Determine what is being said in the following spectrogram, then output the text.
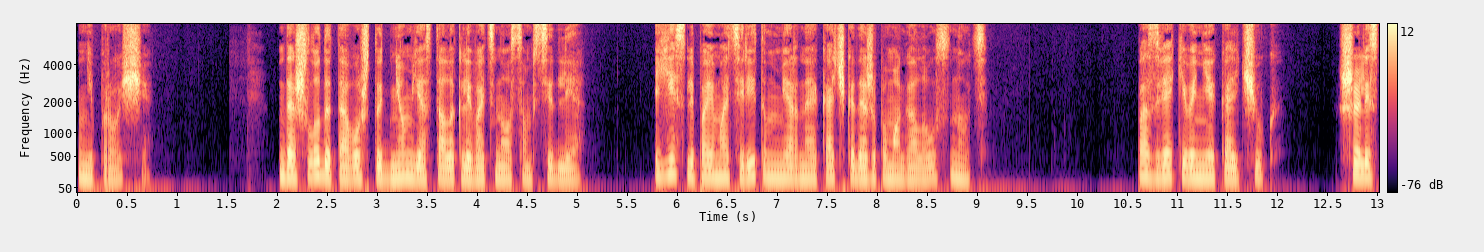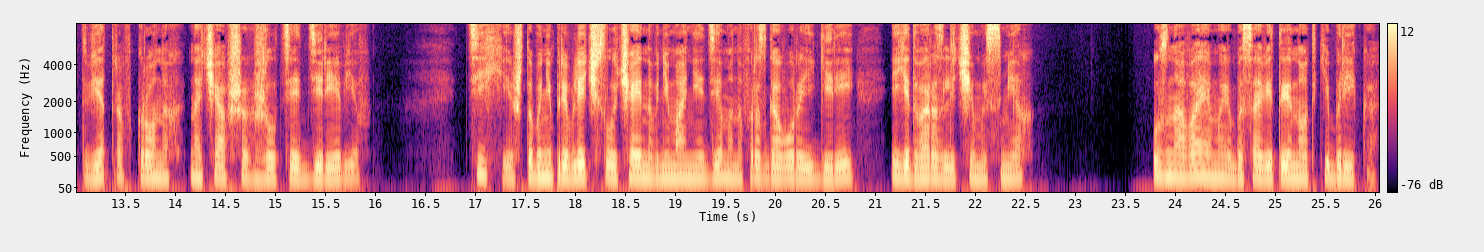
не проще. Дошло до того, что днем я стала клевать носом в седле — если поймать ритм, мерная качка даже помогала уснуть. Позвякивание кольчуг, шелест ветра в кронах начавших желтеть деревьев, тихие, чтобы не привлечь случайно внимание демонов, разговоры егерей и едва различимый смех. Узнаваемые басовитые нотки брика.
